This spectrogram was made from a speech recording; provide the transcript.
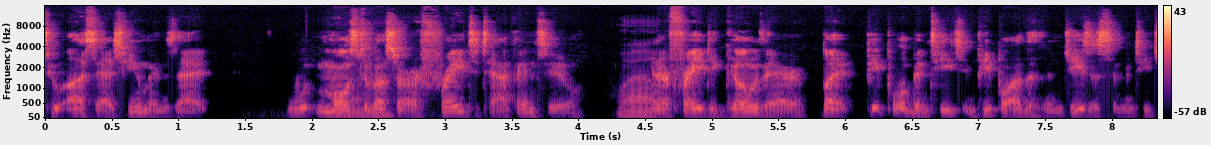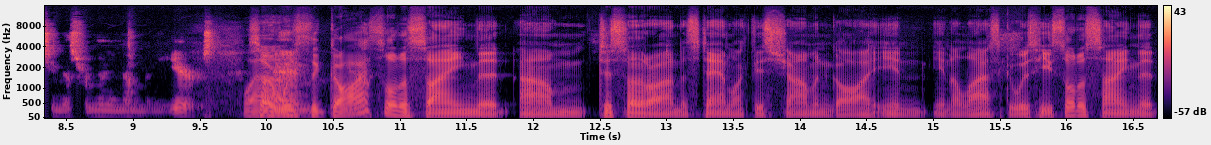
to us as humans that w- most of us are afraid to tap into. Wow. And are afraid to go there, but people have been teaching. People other than Jesus have been teaching this for many, many, many years. So was the guy sort of saying that, um, just so that I understand, like this shaman guy in in Alaska, was he sort of saying that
